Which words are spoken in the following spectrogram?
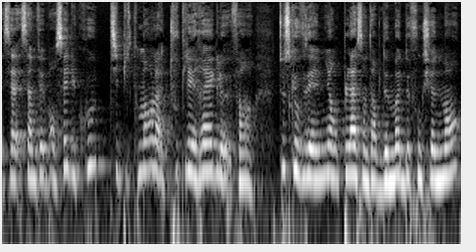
Ça, ça, me fait penser du coup typiquement là toutes les règles enfin tout ce que vous avez mis en place en termes de mode de fonctionnement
